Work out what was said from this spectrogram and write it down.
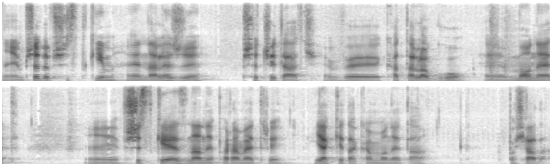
E, Przede wszystkim e, należy przeczytać w katalogu e, monet e, wszystkie znane parametry, jakie taka moneta posiada.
